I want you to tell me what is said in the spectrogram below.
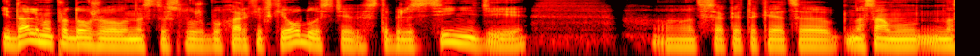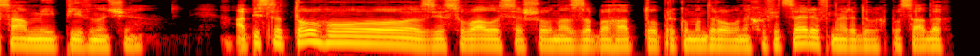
І далі ми продовжували нести службу в Харківській області, стабілізаційні дії. От всяке таке, це на самому, на самій півночі. А після того з'ясувалося, що у нас забагато прикомандированих офіцерів на рядових посадах,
